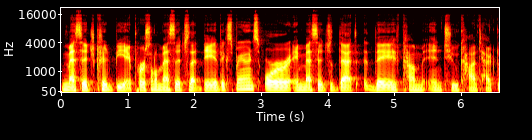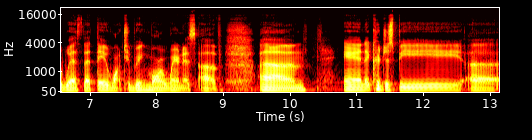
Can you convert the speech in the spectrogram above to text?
message could be a personal message that they've experienced or a message that they've come into contact with that they want to bring more awareness of. Um, and it could just be, uh,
